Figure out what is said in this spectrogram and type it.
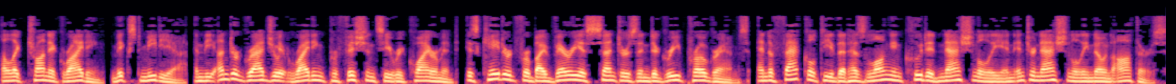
Electronic Writing, Mixed Media, and the undergraduate writing proficiency requirement, is catered for by various centers and degree programs, and a faculty that has long included nationally and internationally known authors.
